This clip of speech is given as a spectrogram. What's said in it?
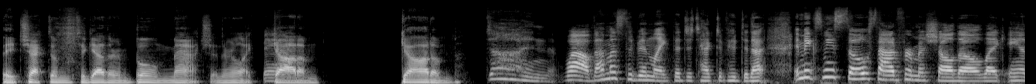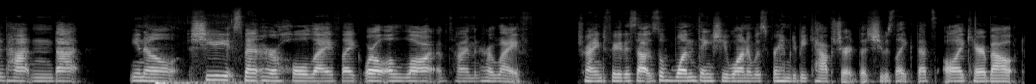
they checked them together and boom, match. And they're like, Bam. got him. Got him. Done. Wow, that must have been like the detective who did that. It makes me so sad for Michelle though, like Ann Patton, that you know she spent her whole life, like, or a lot of time in her life, trying to figure this out. It's the one thing she wanted was for him to be captured. That she was like, that's all I care about.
